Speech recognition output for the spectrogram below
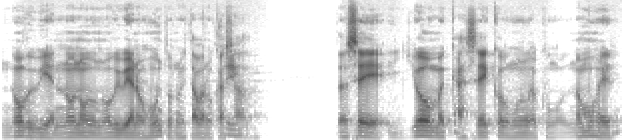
No vivían, no, no, no vivíamos juntos, no estábamos Sí. Entonces yo me casé con una, con una mujer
